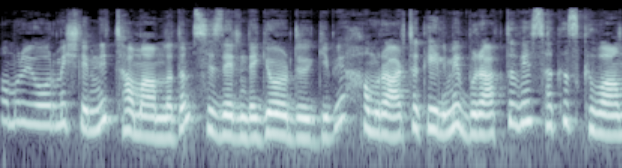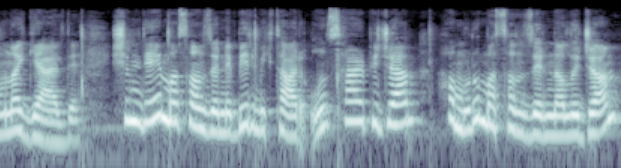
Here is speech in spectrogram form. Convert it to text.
Hamuru yoğurma işlemini tamamladım. Sizlerin de gördüğü gibi hamur artık elimi bıraktı ve sakız kıvamına geldi. Şimdi masanın üzerine bir miktar un serpeceğim. Hamuru masanın üzerine alacağım.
